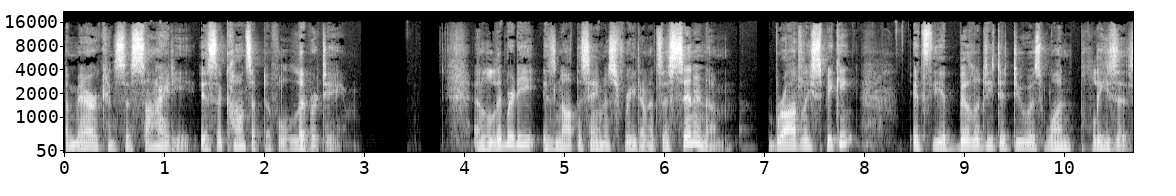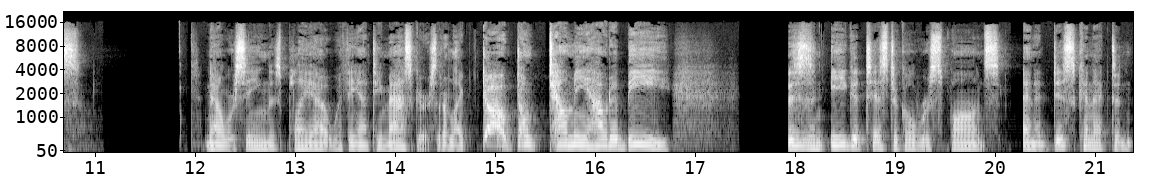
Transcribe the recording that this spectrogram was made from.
American society, is the concept of liberty. And liberty is not the same as freedom, it's a synonym. Broadly speaking, it's the ability to do as one pleases. Now we're seeing this play out with the anti maskers that are like, oh, don't tell me how to be. This is an egotistical response and a disconnected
